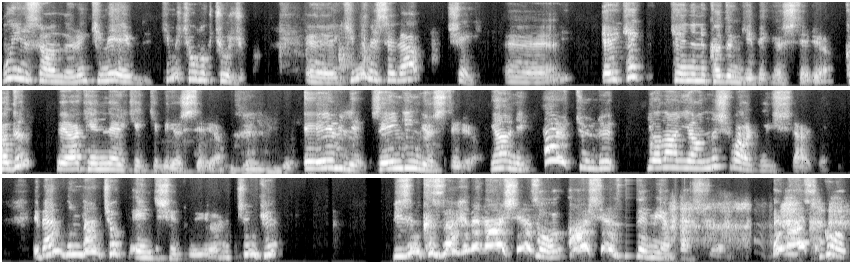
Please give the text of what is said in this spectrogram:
Bu insanların kimi evli, kimi çoluk çocuk, e, kimi mesela şey e, erkek kendini kadın gibi gösteriyor. Kadın veya kendini erkek gibi gösteriyor. Zengin. Evli, zengin gösteriyor. Yani her türlü yalan yanlış var bu işlerde. E ben bundan çok endişe duyuyorum. Çünkü bizim kızlar hemen aşığız o, aşığız demeye başlıyor. Ben aşık oldum.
